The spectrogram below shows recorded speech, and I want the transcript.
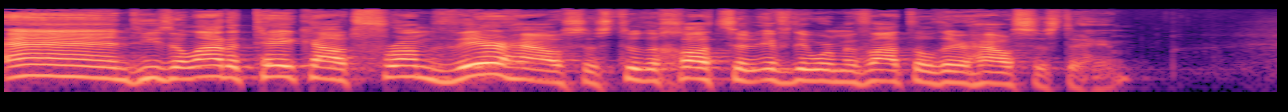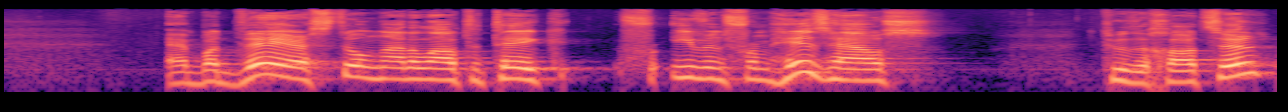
And he's allowed to take out from their houses to the Chatzar if they were mevatel their houses to him. And, but they are still not allowed to take even from his house to the Chatzar.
